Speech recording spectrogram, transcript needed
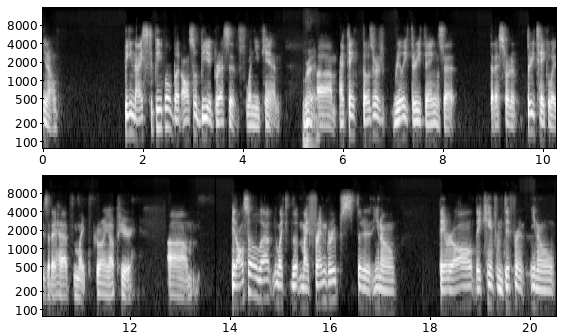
you know be nice to people but also be aggressive when you can. Right. Um, i think those are really three things that that i sort of three takeaways that i have from like growing up here. Um, it also allowed like the my friend groups that you know they were all they came from different you know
